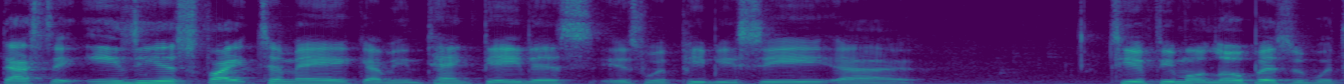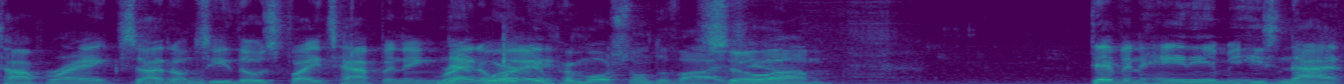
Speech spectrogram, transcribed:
that's the easiest fight to make. I mean, Tank Davis is with PBC. Uh, Teofimo Lopez is with Top Rank, so. I don't mm-hmm. see those fights happening Network right away. and promotional divide. So, yeah. um, Devin Haney, I mean, he's not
